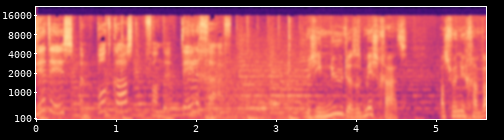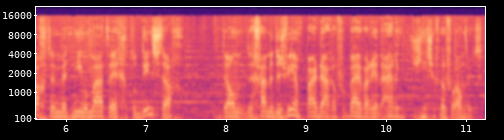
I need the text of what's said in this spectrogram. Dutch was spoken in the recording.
Dit is een podcast van de Telegraaf. We zien nu dat het misgaat. Als we nu gaan wachten met nieuwe maatregelen tot dinsdag, dan gaan er dus weer een paar dagen voorbij waarin eigenlijk dus niet zoveel verandert.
